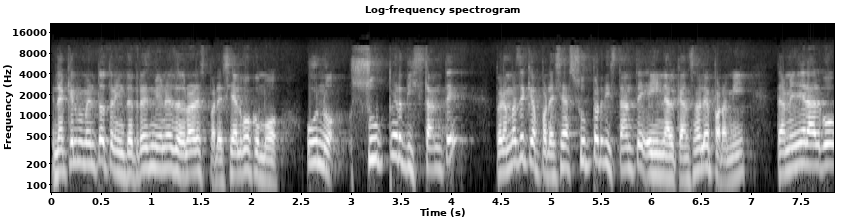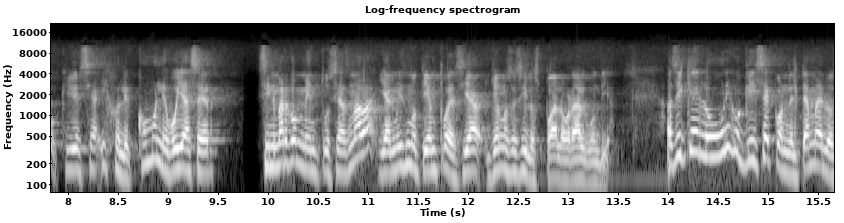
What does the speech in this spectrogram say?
En aquel momento 33 millones de dólares parecía algo como uno súper distante, pero además de que parecía súper distante e inalcanzable para mí, también era algo que yo decía, híjole, ¿cómo le voy a hacer? Sin embargo, me entusiasmaba y al mismo tiempo decía, yo no sé si los pueda lograr algún día. Así que lo único que hice con el tema de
